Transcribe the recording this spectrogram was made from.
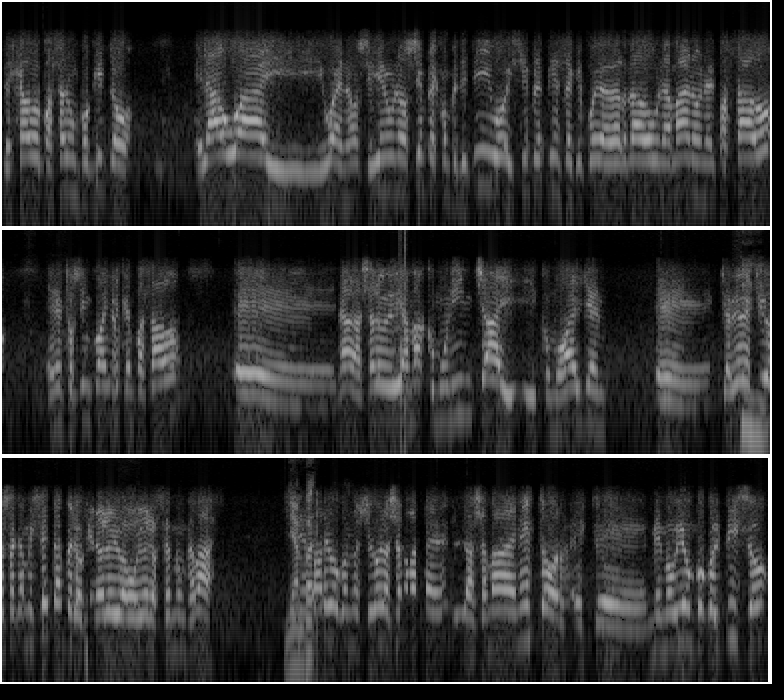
dejado pasar un poquito el agua y bueno, si bien uno siempre es competitivo y siempre piensa que puede haber dado una mano en el pasado, en estos cinco años que han pasado, eh, nada, ya lo vivía más como un hincha y, como alguien eh, que había vestido esa camiseta pero que no lo iba a volver a hacer nunca más. Sin embargo, cuando llegó la llamada, la llamada de Néstor, este, me movió un poco el piso,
